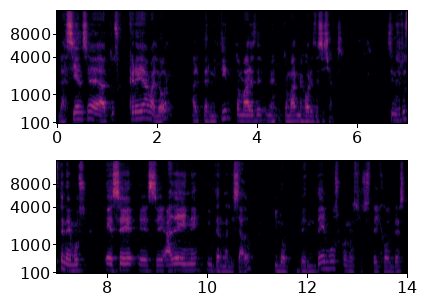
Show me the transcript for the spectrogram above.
La ciencia de datos crea valor al permitir tomar, tomar mejores decisiones. Si nosotros tenemos ese, ese ADN internalizado y lo vendemos con nuestros stakeholders,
